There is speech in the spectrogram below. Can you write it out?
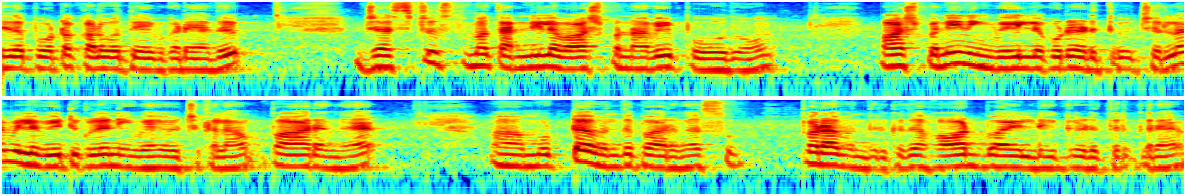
இதை போட்டோ கழுவ தேவை கிடையாது. ஜஸ்ட்டு சும்மா தண்ணியில் வாஷ் பண்ணாவே போதும். வாஷ் பண்ணி நீங்கள் வெயிலில் கூட எடுத்து வச்சிடலாம். இல்லை வீட்டுக்குள்ளே நீங்கள் வேக வச்சுக்கலாம். பாருங்கள் முட்டை வந்து பாருங்கள் சூப்பராக வந்திருக்குது. ஹாட் பாயில்டு எக் எடுத்துருக்கிறேன்.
